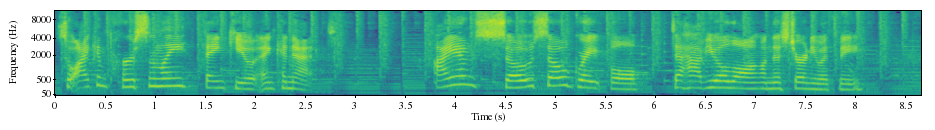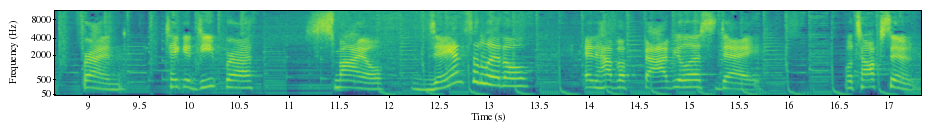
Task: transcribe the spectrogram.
so I can personally thank you and connect. I am so, so grateful to have you along on this journey with me. Friend, take a deep breath, smile, dance a little, and have a fabulous day. We'll talk soon.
